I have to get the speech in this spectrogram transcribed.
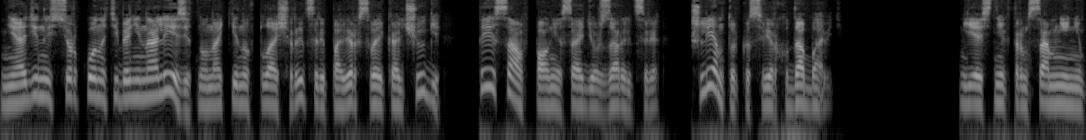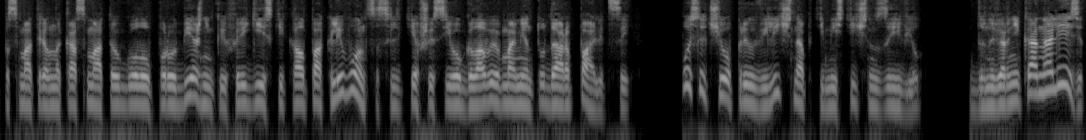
Ни один из сюрко на тебя не налезет, но накинув плащ рыцаря поверх своей кольчуги, ты и сам вполне сойдешь за рыцаря. Шлем только сверху добавить. Я с некоторым сомнением посмотрел на косматую голову порубежника и фригийский колпак ливонца, слетевший с его головы в момент удара палицей, после чего преувеличенно оптимистично заявил. Да наверняка налезет.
